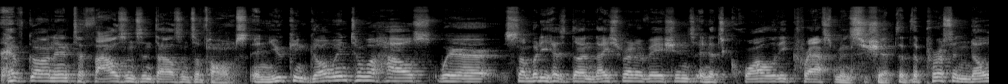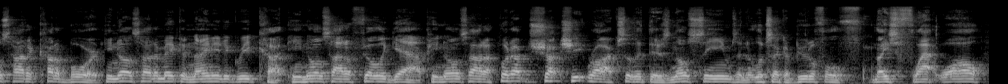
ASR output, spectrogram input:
have gone into thousands and thousands of homes, and you can go into a house where somebody has done nice renovations and it's quality craftsmanship. That the person knows how to cut a board, he knows how to make a 90 degree cut, he knows how to fill a gap, he knows how to put up sheetrock so that there's no seams and it looks like a beautiful, nice flat wall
